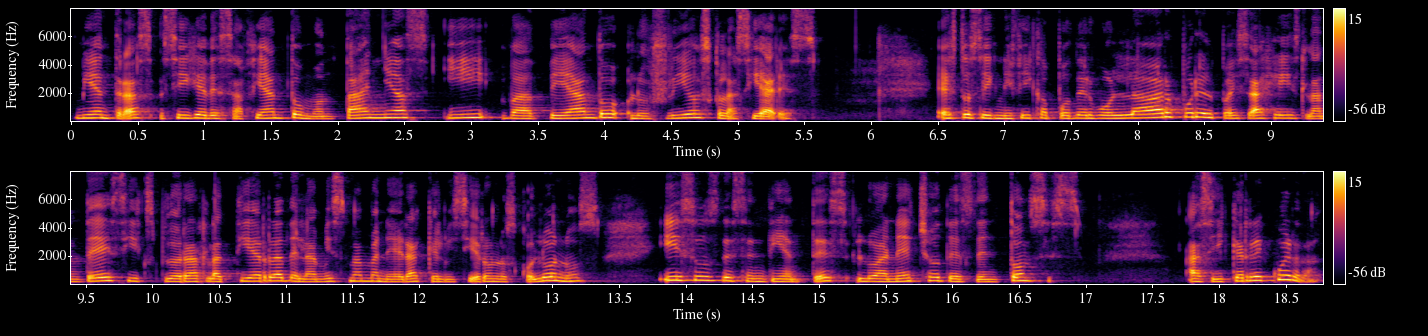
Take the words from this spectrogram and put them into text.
mientras sigue desafiando montañas y vadeando los ríos glaciares. Esto significa poder volar por el paisaje islandés y explorar la tierra de la misma manera que lo hicieron los colonos y sus descendientes lo han hecho desde entonces. Así que recuerda,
